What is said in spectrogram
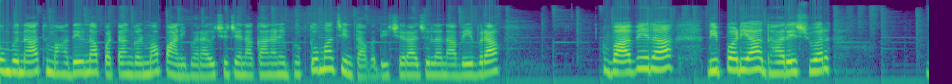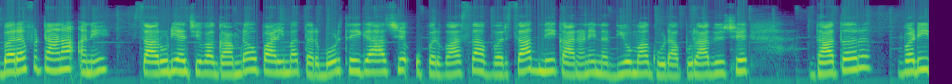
કુંભનાથ મહાદેવના પટાંગણમાં પાણી ભરાયું છે, જેના કારણે ભક્તોમાં ચિંતા વધી છે. રાજુલાના વેવરા, વાવેરા, દીપડિયા, ધારેશ્વર બરફટાણા અને સારોડિયા જેવા ગામડાઓ પાણીમાં તરબોળ થઈ ગયા છે. ઉપરવાસના વરસાદને કારણે નદીઓમાં ઘોડાપુર આવ્યું છે. ધાતર વડી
